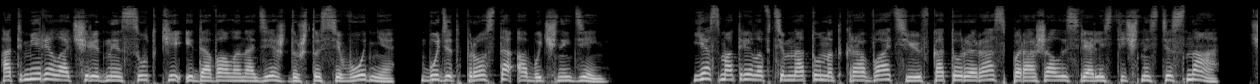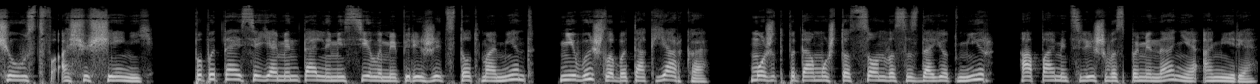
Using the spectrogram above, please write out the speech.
отмерило очередные сутки и давало надежду, что сегодня будет просто обычный день. Я смотрела в темноту над кроватью и в который раз поражалась реалистичности сна, чувств, ощущений. Попытайся я ментальными силами пережить тот момент, не вышло бы так ярко. Может, потому что сон воссоздает мир, а память лишь воспоминания о мире.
